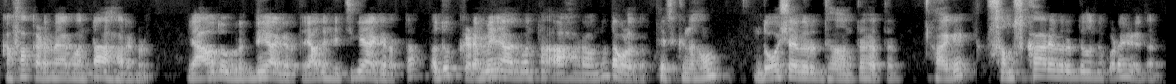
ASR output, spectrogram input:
ಕಫ ಕಡಿಮೆ ಆಗುವಂತ ಆಹಾರಗಳು. ಯಾವುದು ವೃದ್ಧಿ ಆಗಿರುತ್ತೆ, ಯಾವುದು ಹೆಚ್ಚಿಗೆ ಆಗಿರುತ್ತೋ ಅದು ಕಡಿಮೆ ಆಗುವಂತ ಆಹಾರವನ್ನು ತಗೊಳ್ಬೇಕು. ಇದಕ್ಕೆ ನಾವು ದೋಷ ವಿರುದ್ಧ ಅಂತ ಹೇಳ್ತಾರೆ ಹಾಗೆ ಸಂಸ್ಕಾರ ವಿರುದ್ಧವನ್ನು ಕೂಡ ಹೇಳಿದ್ದಾರೆ.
